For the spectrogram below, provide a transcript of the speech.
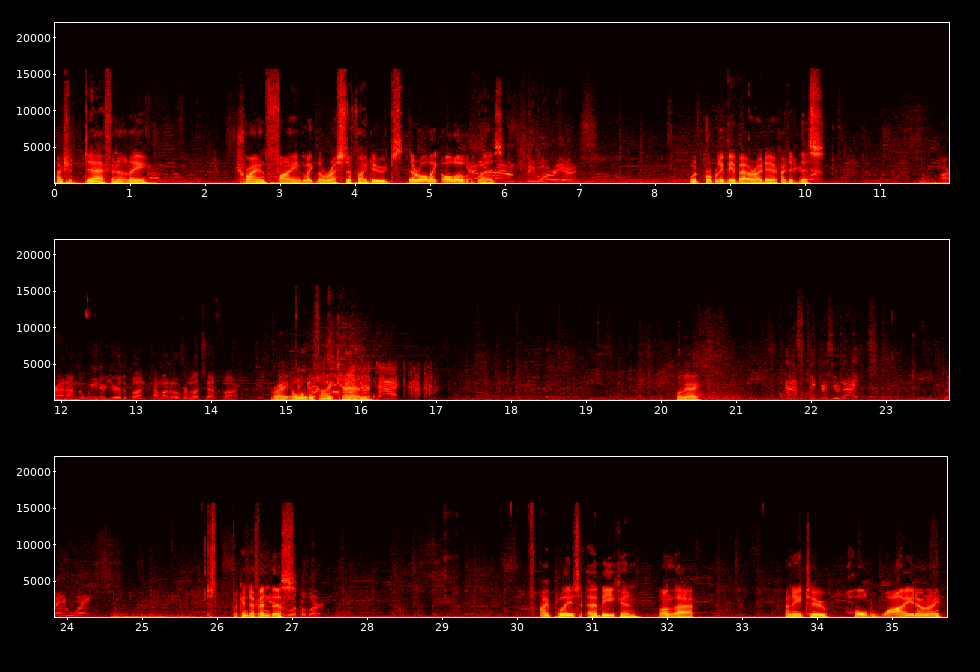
I should definitely try and find like the rest of my dudes. They're all like all over the place. Would probably be a better idea if I did this. Bun. Come on over and let's have fun. Right, I wonder if I can. Okay. Ass kickers unite! Lay wait! Just fucking defend Stay here and this. If I place a beacon on that, I need to hold Y, don't I?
